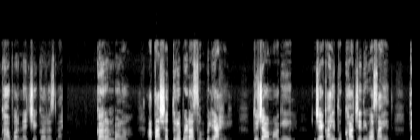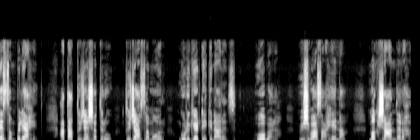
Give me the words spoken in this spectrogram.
घाबरण्याची गरज नाही. कारण बाळा आता शत्रुपीडा संपली आहे. तुझ्या मागील जे काही दुःखाचे दिवस आहेत ते संपले आहेत. आता तुझे शत्रू तुझ्यासमोर गुडघे टेकणारच. हो बाळा विश्वास आहे ना? मग शांत राहा.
